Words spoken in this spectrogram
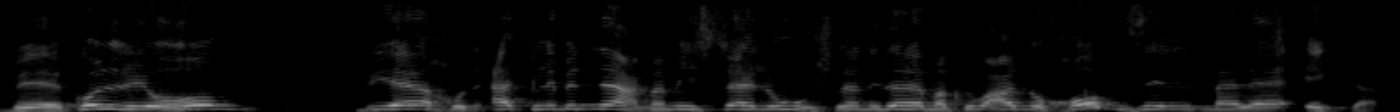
بكل يوم بياخد أكل بالنعمة ما يستاهلوش لأن ده مكتوب عنه خبز الملائكة.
